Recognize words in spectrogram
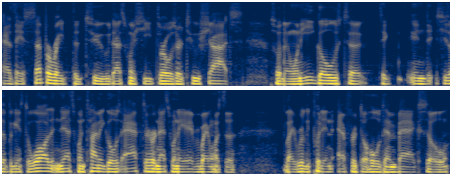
as they separate the two, that's when she throws her two shots. So then when he goes to to, and she's up against the wall, and that's when Tommy goes after her, and that's when they, everybody wants to like really put in effort to hold him back. So.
